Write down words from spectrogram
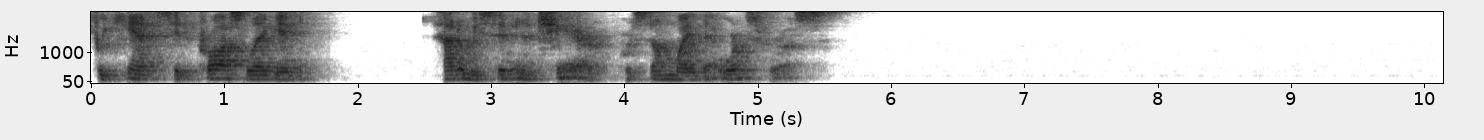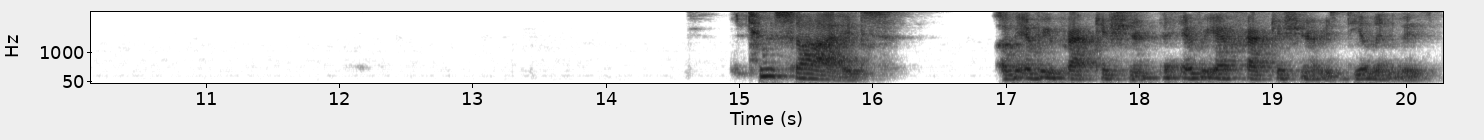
If we can't sit cross legged, how do we sit in a chair or some way that works for us? The two sides of every practitioner that every practitioner is dealing with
